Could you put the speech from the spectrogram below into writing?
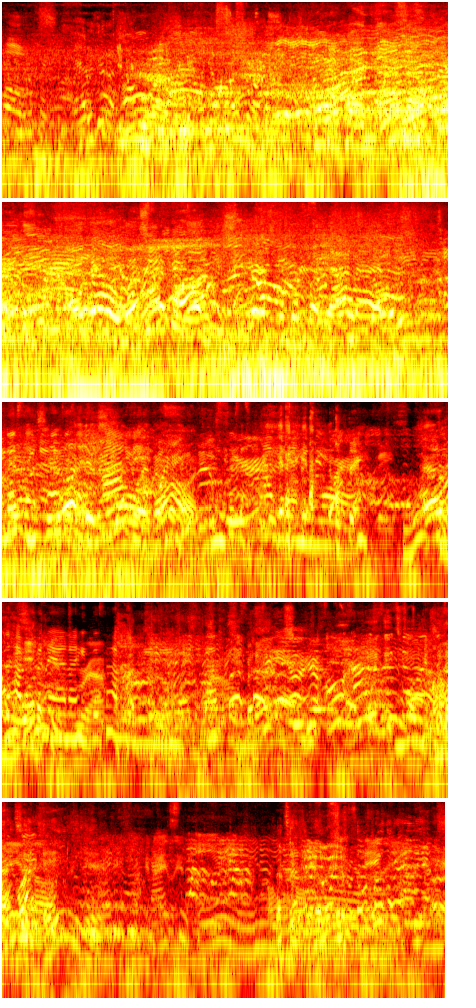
pose? Listen, he doesn't have it. He doesn't have it anymore. He doesn't have a banana. He doesn't have a nothing. You're all That's asking. an alien. That's an alien.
